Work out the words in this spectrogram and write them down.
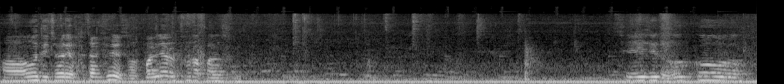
아, 어디 저래 화장실에서 빨래를 털어 빠졌습니다. 세제도 없고,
